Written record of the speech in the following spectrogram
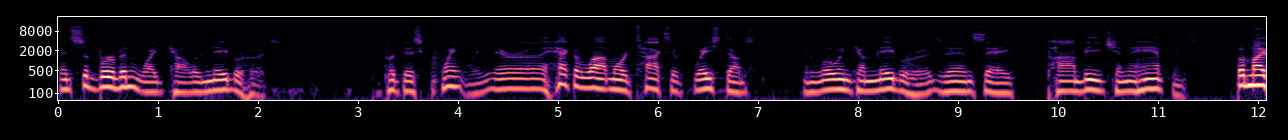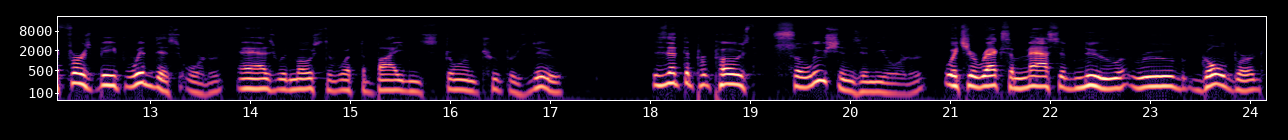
than suburban white collar neighborhoods. To put this quaintly, there are a heck of a lot more toxic waste dumps in low income neighborhoods than, say, Palm Beach and the Hamptons. But my first beef with this order, as with most of what the Biden stormtroopers do, is that the proposed solutions in the order, which erects a massive new Rube Goldberg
